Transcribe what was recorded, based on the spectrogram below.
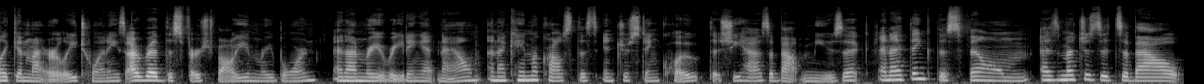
like in my early 20s. I read this first volume, Reborn, and I'm rereading it now. And I came across this interesting quote that she has about music. And I think this film, as much as it's about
